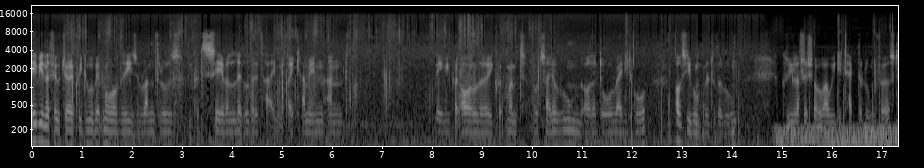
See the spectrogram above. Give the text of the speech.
Maybe in the future if we do a bit more of these run-throughs we could save a little bit of time if I come in and maybe put all the equipment outside a room or the door ready to go. Obviously you won't put it to the room, because we'll have to show how we detect the room first.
